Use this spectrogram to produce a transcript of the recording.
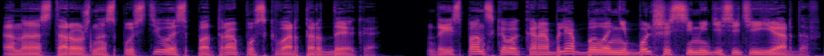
Она осторожно спустилась по трапу с квартердека. До испанского корабля было не больше 70 ярдов,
